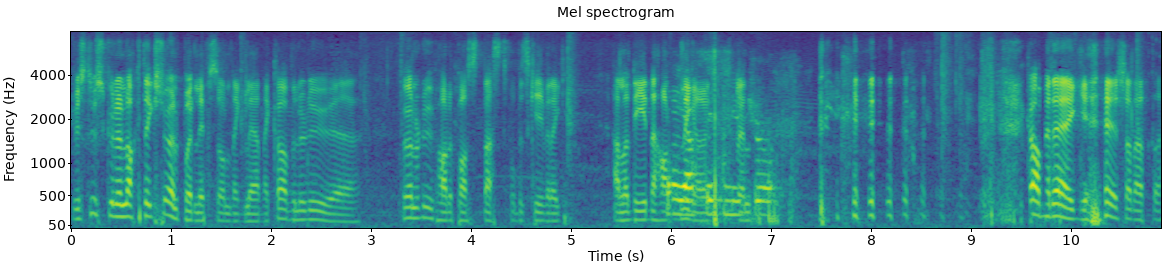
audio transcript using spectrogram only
Hvis du skulle lagt deg sjøl på en livsholdning, Lene, hva ville du føler du hadde passet best for å beskrive deg? Eller dine er handlinger? i spill? Hva med deg, Jeanette?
